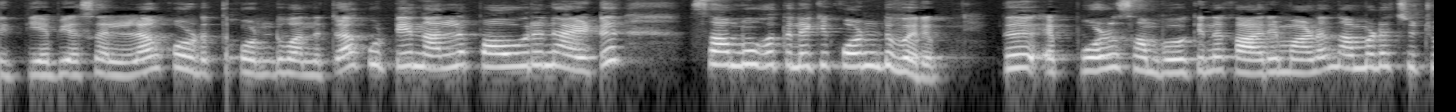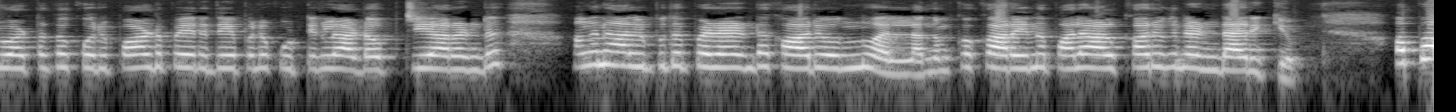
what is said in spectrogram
വിദ്യാഭ്യാസം എല്ലാം കൊടുത്ത് കൊണ്ടുവന്നിട്ട് ആ കുട്ടിയെ നല്ല പൗരനായിട്ട് സമൂഹത്തിലേക്ക് കൊണ്ടുവരും. ഇത് എപ്പോഴും സംഭവിക്കുന്ന കാര്യമാണ്. നമ്മുടെ ചുറ്റുവട്ടത്തൊക്കെ ഒരുപാട് പേര് ഇതേപോലെ കുട്ടികളെ അഡോപ്റ്റ് ചെയ്യാറുണ്ട്. അങ്ങനെ അത്ഭുതപ്പെടേണ്ട കാര്യമൊന്നുമല്ല. നമുക്കൊക്കെ അറിയുന്ന പല ആൾക്കാരും ഇങ്ങനെ ഉണ്ടായിരിക്കും. അപ്പൊ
